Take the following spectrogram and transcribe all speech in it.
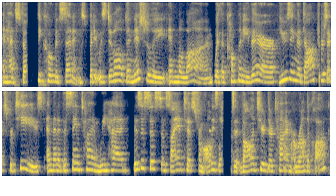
and had specialty COVID settings. But it was developed initially in Milan with a company there using the doctor's expertise. And then at the same time, we had physicists and scientists from all these labs that volunteered their time around the clock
